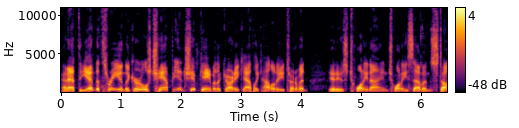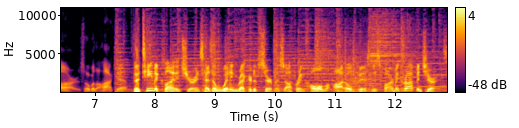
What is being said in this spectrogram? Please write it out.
And at the end of three in the girls' championship game of the Kearney Catholic Holiday Tournament, it is 29 27 stars over the Hawkettes. The team at Klein Insurance has a winning record of service offering home, auto, business, farm, and crop insurance.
